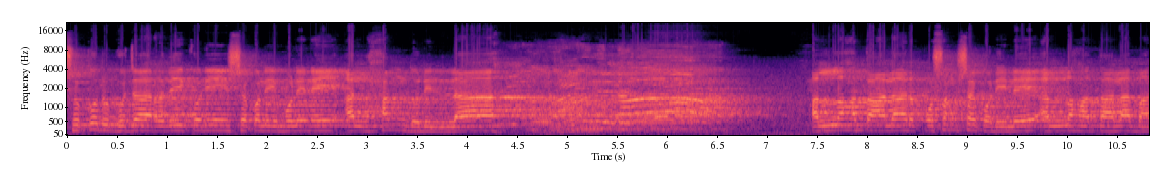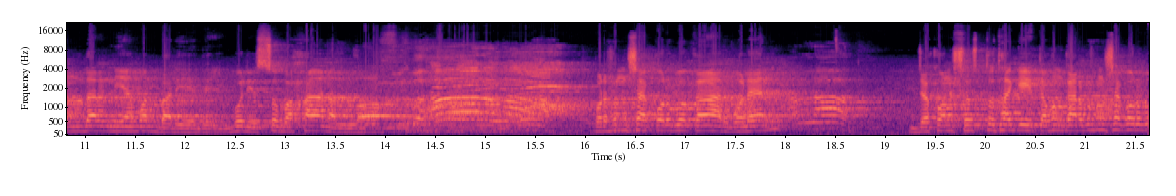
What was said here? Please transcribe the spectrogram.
শুকুর গুজার আদায় করি সকলে বলে নেই আলহামদুলিল্লাহ। আল্লাহ তালার প্রশংসা করিলে আল্লাহ তালা বান্দার নিয়ামত বাড়িয়ে দেয়। বলি সুবাহান আল্লাহ প্রশংসা করব কার বলেন? যখন সুস্থ থাকি তখন কার প্রশংসা করব?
